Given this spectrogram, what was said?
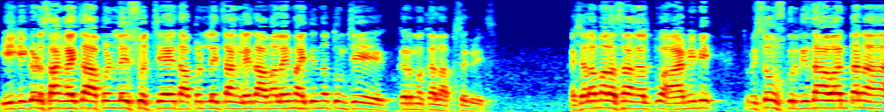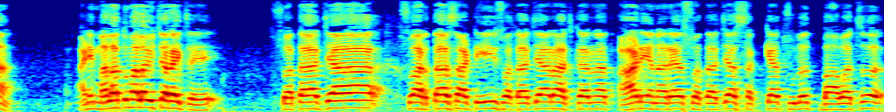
एकीकडे सांगायचं आपण लय स्वच्छ आहेत आपण लय चांगले आहेत आम्हालाही माहिती ना तुमचे कर्मकलाप सगळेच. कशाला मला सांगाल तू? आम्ही बी तुम्ही संस्कृतीचा आव्हानता ना. आणि मला तुम्हाला विचारायचंय स्वतःच्या स्वार्थासाठी स्वतःच्या राजकारणात आड येणाऱ्या स्वतःच्या सख्या चुलत भावाचं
